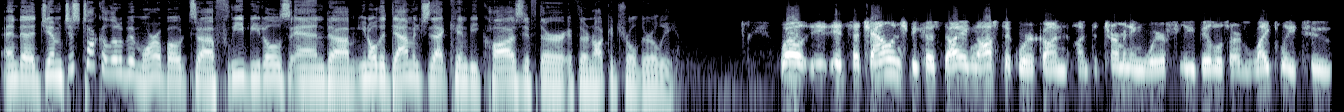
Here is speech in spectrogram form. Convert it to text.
And uh, Jim, just talk a little bit more about uh, flea beetles and um, you know the damage that can be caused if they're if they're not controlled early. Well, it's a challenge because diagnostic work on, on determining where flea beetles are likely to,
